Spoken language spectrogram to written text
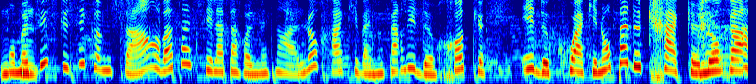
Bon, ben, Mm-mm. puisque c'est comme ça, on va passer la parole maintenant à Laura qui va nous parler de rock et de quack et non pas de crack. Laura,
